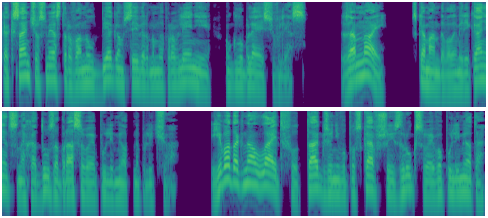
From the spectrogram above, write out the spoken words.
как Санчо с места рванул бегом в северном направлении, углубляясь в лес. «За мной!» — скомандовал американец, на ходу забрасывая пулемет на плечо. Его догнал Лайтфуд, также не выпускавший из рук своего пулемета.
